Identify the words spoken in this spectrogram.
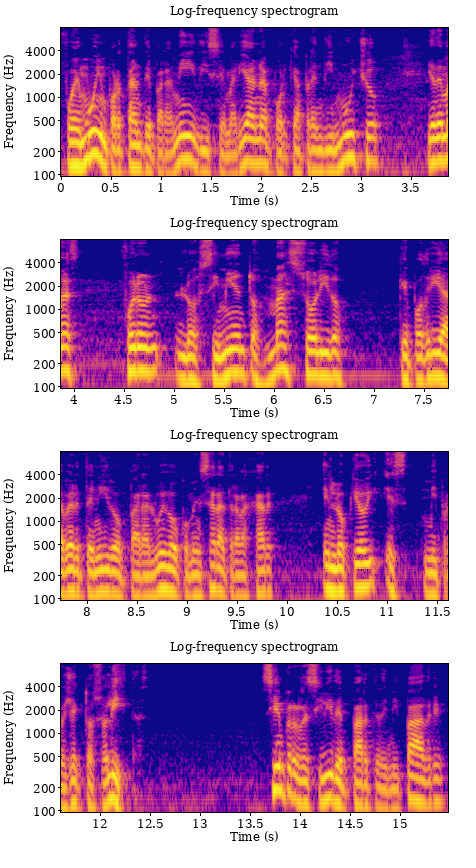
Fue muy importante para mí, dice Mariana, porque aprendí mucho y además fueron los cimientos más sólidos que podría haber tenido para luego comenzar a trabajar en lo que hoy es mi proyecto solistas. Siempre recibí de parte de mi padre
